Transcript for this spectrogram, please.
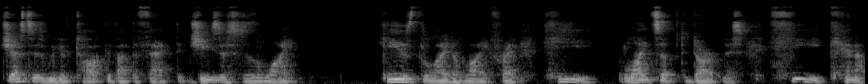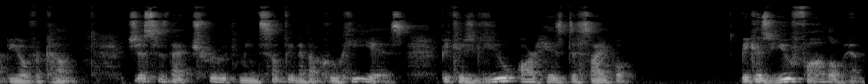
just as we have talked about the fact that Jesus is the light, He is the light of life, right? He lights up the darkness, He cannot be overcome. Just as that truth means something about who He is, because you are His disciple, because you follow Him,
